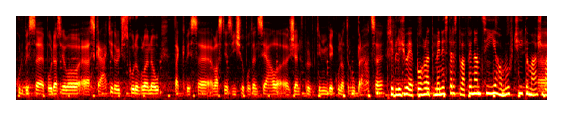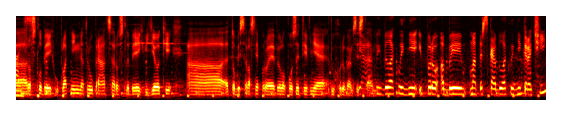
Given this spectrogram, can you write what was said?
Pokud by se podařilo eh, zkrátit rodičovskou dovolenou, tak by se vlastně zvýšil potenciál eh, žen v produktivním věku na trhu práce. Přibližuje pohled ministerstva financí jeho mluvčí Tomáš eh, Weiss. Rostlo by jejich uplatnění na trhu práce, rostly by jejich výdělky a to by se vlastně projevilo pozitivně v důchodovém systému. Já bych byla klidně i pro, aby mateřská byla klidně kratší,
